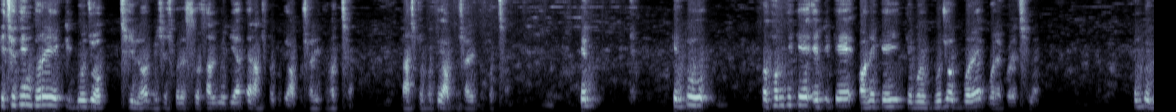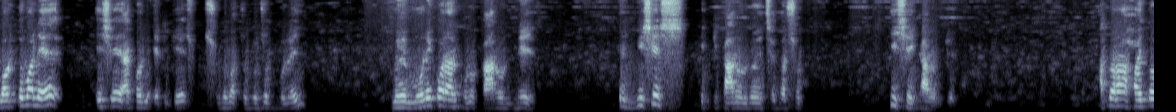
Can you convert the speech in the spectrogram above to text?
কিছুদিন ধরে একটি গুজব ছিল, বিশেষ করে সোশ্যাল মিডিয়াতে রাষ্ট্রপতি অপসারিত হচ্ছে, রাষ্ট্রপতি অপসারিত হচ্ছে। কিন্তু প্রথম দিকে এটিকে অনেকেই কেবল গুজব বলে মনে করেছিলেন। কিন্তু বর্তমানে এসে এখন এটিকে শুধুমাত্র গুজব বলেই মনে করার কোনো কারণ নেই। বিশেষ একটি কারণ রয়েছে, দর্শক। কি সেই কারণটি? আপনারা হয়তো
